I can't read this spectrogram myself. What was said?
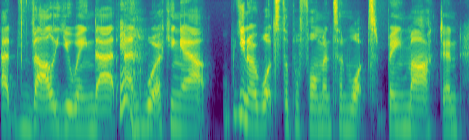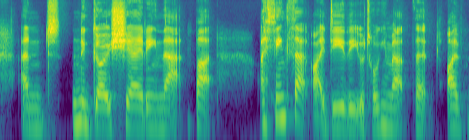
at valuing that yeah. and working out, you know, what's the performance and what's being marked and and negotiating that. But I think that idea that you were talking about that I've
